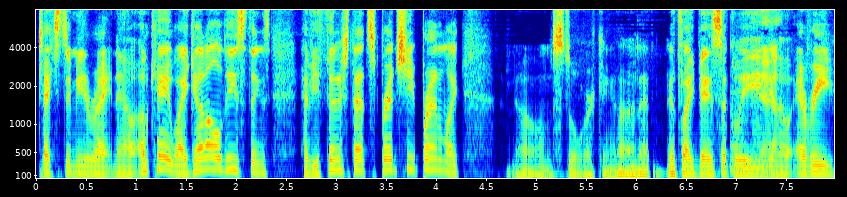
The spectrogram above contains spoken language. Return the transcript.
texting me right now. Okay, well, I got all these things. Have you finished that spreadsheet, Brian? I'm like, no, I'm still working on it. It's like basically, Mhm. you know, every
